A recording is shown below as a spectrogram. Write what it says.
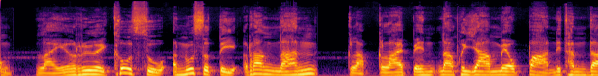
งไหลเรื่อยเข้าสู่อนุสติร่างนั้น กลับกลายเป็นนางพญาแมวป่าในทันใด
